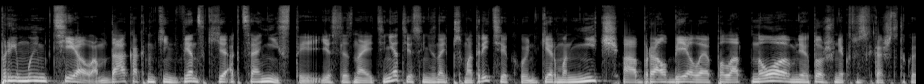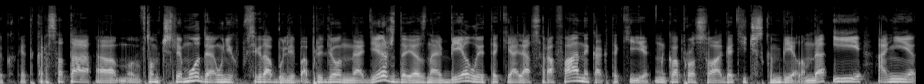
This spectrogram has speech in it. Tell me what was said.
прямым телом, да, как на венские акционисты. Если знаете, нет, если не знаете, посмотрите, какой-нибудь Герман Нич а, брал белое полотно, мне тоже в некотором смысле кажется, такое какая-то красота, а, в том числе моды, у них всегда были определенные одежды, я знаю, белые такие а сарафаны, как такие, к вопросу о готическом белом, да, и они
